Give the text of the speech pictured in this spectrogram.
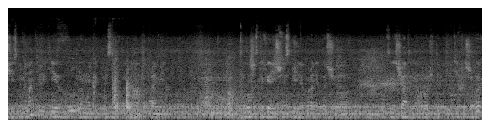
шість номінантів, які отримують відзнаку номінанта премії. Було щось таке рішення спільне прийнято, що визначати нагороджувати тільки живих,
